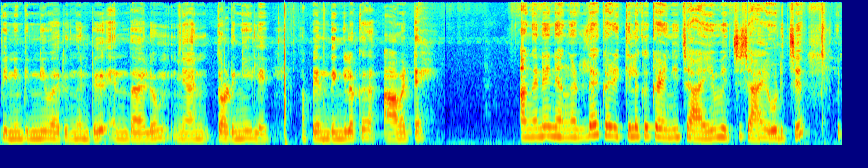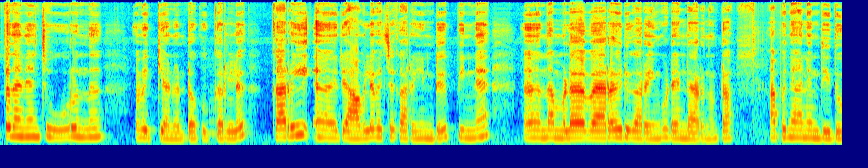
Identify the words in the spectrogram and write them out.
പിന്നെ പിന്നെ വരുന്നുണ്ട്. എന്തായാലും ഞാൻ തുടങ്ങിയില്ലേ? അപ്പോൾ എന്തെങ്കിലുമൊക്കെ ആവട്ടെ. അങ്ങനെ ഞങ്ങളുടെ കഴിക്കലൊക്കെ കഴിഞ്ഞ് ചായയും വെച്ച് ചായ കുടിച്ച് ഇപ്പോൾ തന്നെ ഞാൻ ചോറൊന്ന് വെക്കുകയാണ് കേട്ടോ കുക്കറിൽ കറി രാവിലെ വെച്ച കറിയുണ്ട്. പിന്നെ നമ്മുടെ വേറെ ഒരു കറിയും കൂടെ ഉണ്ടായിരുന്നു കേട്ടോ. അപ്പോൾ ഞാൻ എന്ത് ചെയ്തു?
